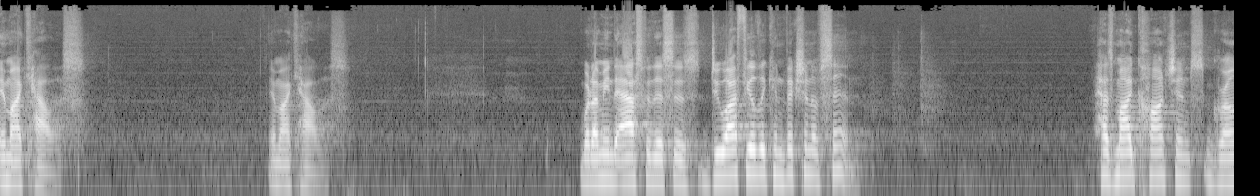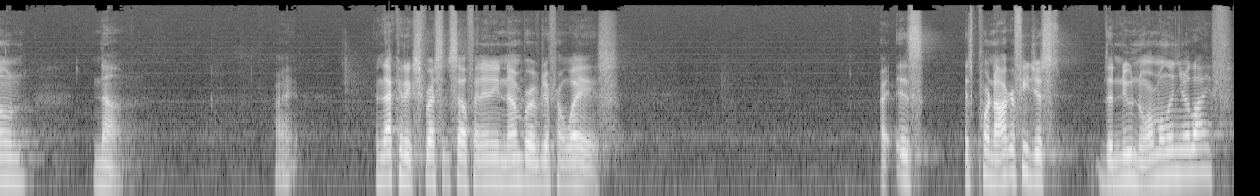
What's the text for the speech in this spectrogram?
Am I callous? Am I callous? What I mean to ask for this is Do I feel the conviction of sin? Has my conscience grown numb? right? And that could express itself in any number of different ways. Is, is pornography just the new normal in your life?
